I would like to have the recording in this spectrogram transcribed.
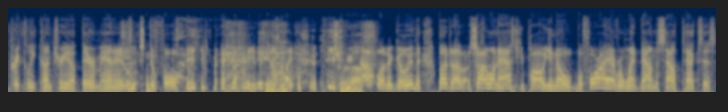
prickly country up there, man, and it looks devoid, man. I mean, it's just like you do rough. not want to go in there. But uh, so I want to ask you, Paul. You know, before I ever went down to South Texas,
